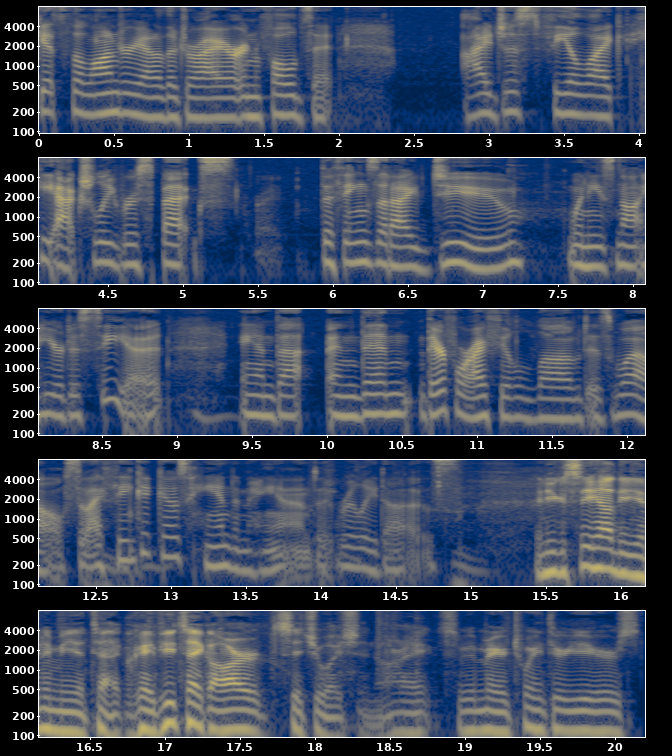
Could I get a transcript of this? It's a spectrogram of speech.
gets the laundry out of the dryer and folds it, I just feel like he actually respects Right. the things that I do when he's not here to see it mm-hmm. and that and then therefore I feel loved as well. So I think it mm. goes hand in hand. It really does. Mm. And you can see how the enemy attack. Okay, if you take our situation, all right. So we've been married 23 years,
